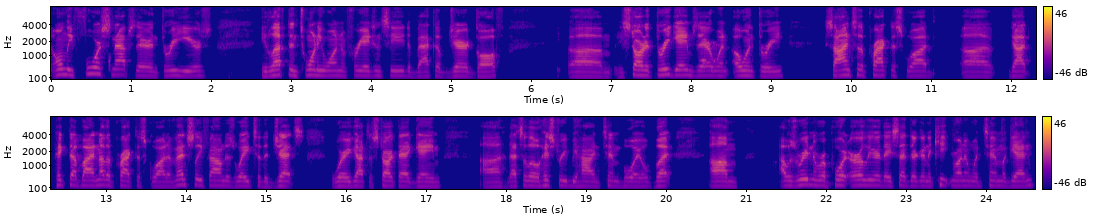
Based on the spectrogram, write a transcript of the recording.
only four snaps there in three years. He left in 21 in free agency to back up Jared Goff. Um, he started three games there, went 0 and 3, signed to the practice squad, uh, got picked up by another practice squad, eventually found his way to the Jets, where he got to start that game. Uh, that's a little history behind Tim Boyle. But um, I was reading a report earlier. They said they're going to keep running with Tim again.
